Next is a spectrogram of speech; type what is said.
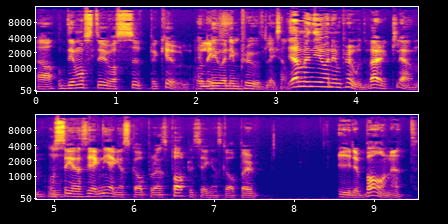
Ja. Och det måste ju vara superkul och And liksom- new and improved liksom. Ja men new and improved, verkligen. Och Mm. se ens egna egenskaper och ens partners egenskaper i det barnet.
